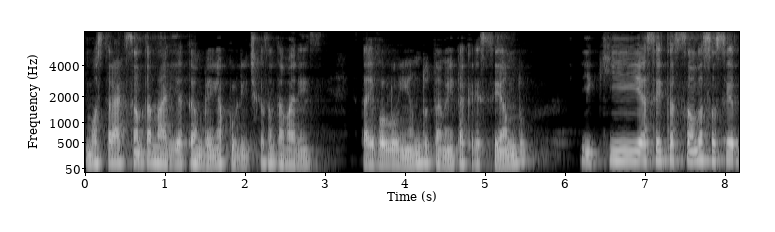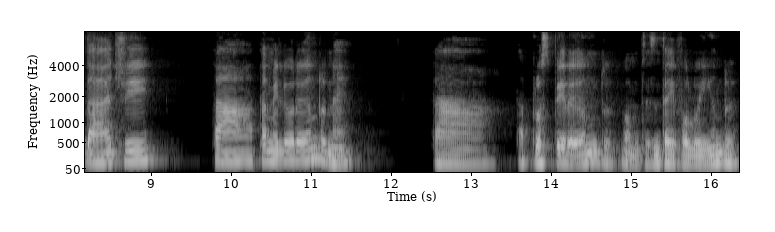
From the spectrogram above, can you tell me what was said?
Mostrar que Santa Maria também, a política santamarense, está evoluindo, também está crescendo e que a aceitação da sociedade está tá melhorando, né? Está tá prosperando, vamos dizer assim, está evoluindo.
